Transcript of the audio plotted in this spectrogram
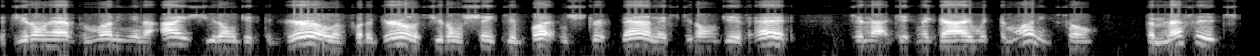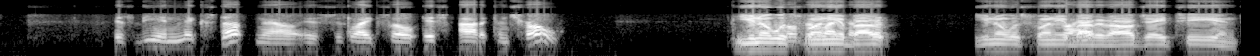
If you don't have the money in the ice, you don't get the girl. And for the girl, if you don't shake your butt and strip down, if you don't give head, you're not getting the guy with the money. So the message is being mixed up now. It's just like, so it's out of control. You know what's So, funny like about it? You know what's funny about it all, JT, and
